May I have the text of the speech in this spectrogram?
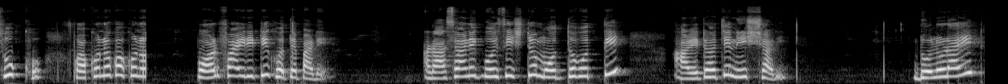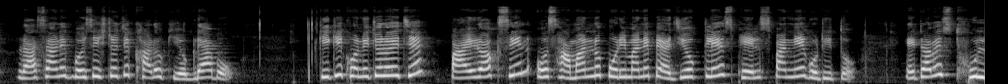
সূক্ষ্ম, কখনো কখনো পরফাইরিটিক হতে পারে। রাসায়নিক বৈশিষ্ট্য মধ্যবর্তী, আর এটা হচ্ছে নিঃসারী। ডোলোরাইট রাসায়নিক বৈশিষ্ট্য হচ্ছে ক্ষারকীয়, গ্র্যাবো। কী কী খনিজ রয়েছে? পাইরক্সিন ও সামান্য পরিমাণে প্যাজিওক্লেস ফেলসপার নিয়ে গঠিত। এটা হবে স্থূল।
